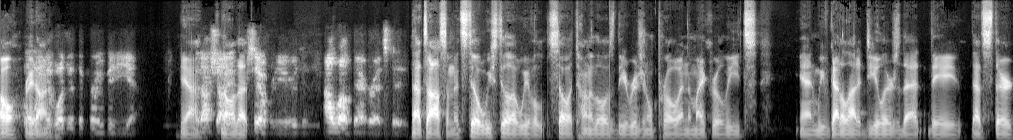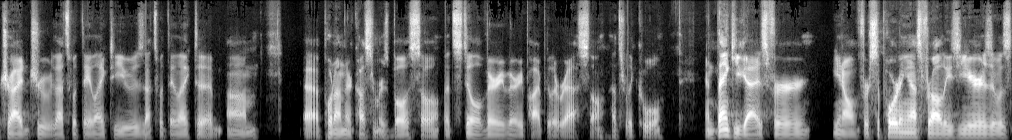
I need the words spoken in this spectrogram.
oh right on. That wasn't the Pro V. But yeah. I shot no it that for several years, and I love that rest too. that's awesome. It's still we still we have a, sell a ton of those the original pro and the micro elites and we've got a lot of dealers that they that's their tried and true. That's what they like to use. That's what they like to um, uh, put on their customers bows. So it's still a very very popular rest. So that's really cool. And thank you guys for you know for supporting us for all these years. It was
